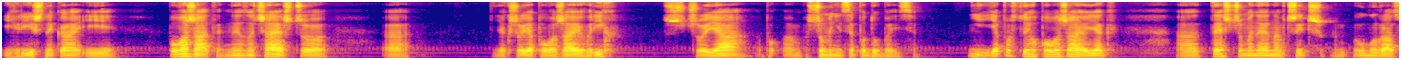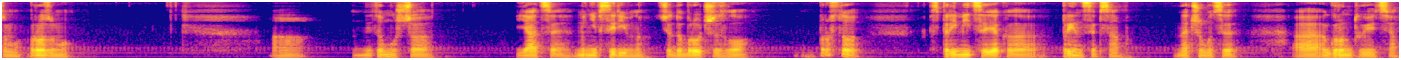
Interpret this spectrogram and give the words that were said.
і грішника, і поважати не означає, що е, якщо я поважаю гріх, що, я, що мені це подобається. Ні, я просто його поважаю як е, те, що мене навчить уму разуму, розуму. Не тому, що я це, мені все рівно, чи добро, чи зло. Просто сприйміть це як е, принцип сам, на чому це е, ґрунтується,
